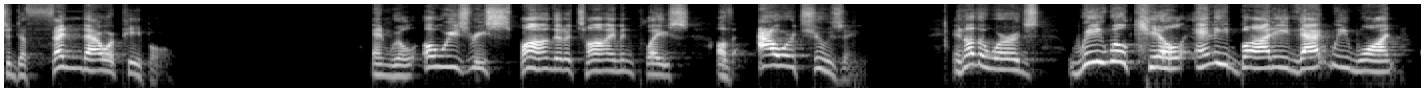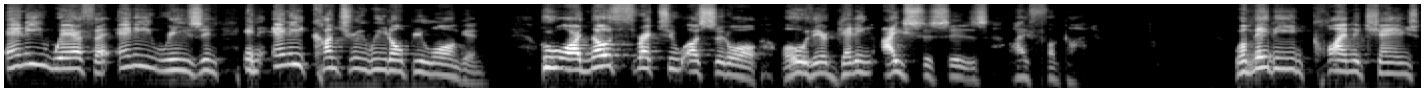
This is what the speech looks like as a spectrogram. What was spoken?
to defend our people and will always respond at a time and place of our choosing. In other words, we will kill anybody that we want anywhere for any reason in any country we don't belong in who are no threat to us at all. Oh, they're getting ISIS's. I forgot. Well, maybe in climate change,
